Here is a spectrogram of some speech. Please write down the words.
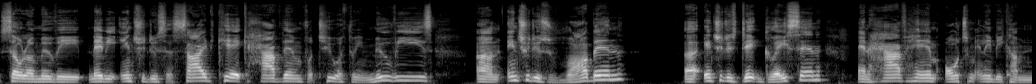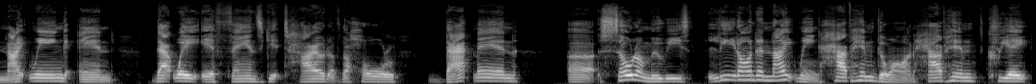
solo movie, maybe introduce a sidekick, have them for two or three movies, um, introduce Robin, uh, introduce Dick Grayson, and have him ultimately become Nightwing. And that way, if fans get tired of the whole Batman uh, solo movies, lead on to Nightwing, have him go on, have him create,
